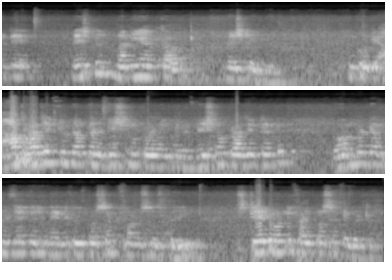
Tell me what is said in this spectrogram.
అంటే. నేషనల్ మనీ అంతా వేస్ట్ అయిపోయింది ఇంకోటి ఆ ప్రాజెక్ట్ ఉన్నప్పుడు నేషనల్ ప్రాజెక్ట్ నేషనల్ ప్రాజెక్ట్ అంటే గవర్నమెంట్ ఆఫ్ ఇండియాకి వెళ్ళి నైంటీ ఫైవ్ పర్సెంట్ ఫండ్స్ వస్తాయి స్టేట్ ఓన్లీ ఫైవ్ పర్సెంట్ పెట్టారు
